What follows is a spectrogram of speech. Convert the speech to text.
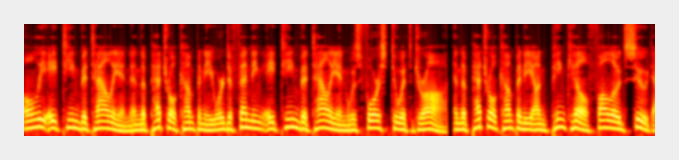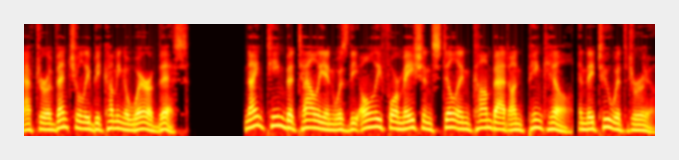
only 18 Battalion and the Petrol Company were defending 18 Battalion was forced to withdraw, and the Petrol Company on Pink Hill followed suit after eventually becoming aware of this. 19 Battalion was the only formation still in combat on Pink Hill, and they too withdrew.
